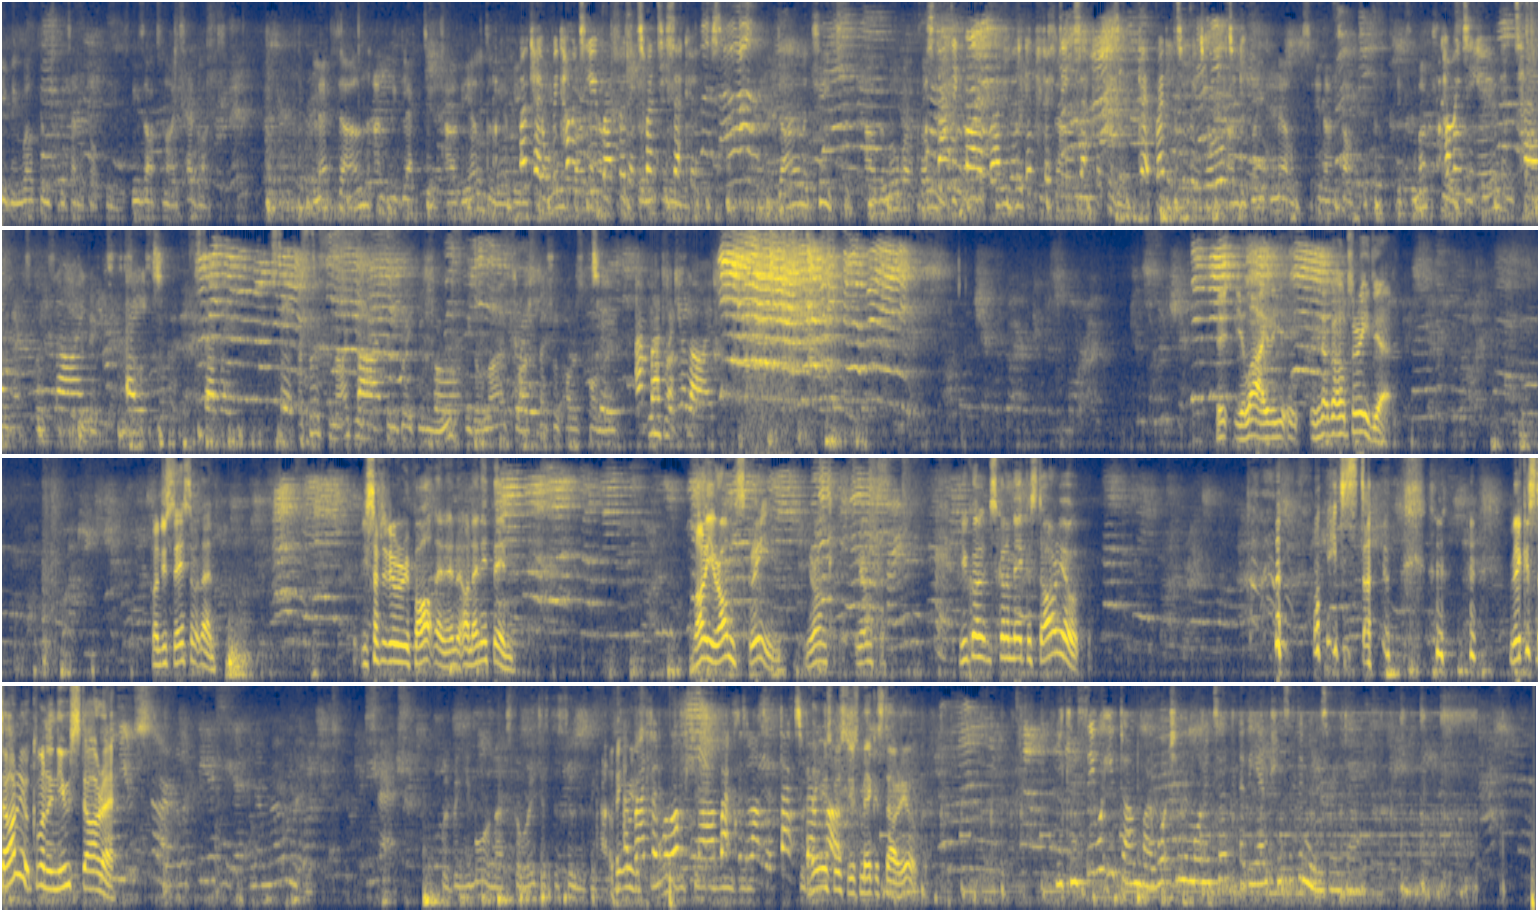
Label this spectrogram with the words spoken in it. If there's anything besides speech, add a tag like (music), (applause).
evening. Welcome to the 10 o'clock news. These are tonight's headlines. Left down and neglected, how the elderly are being... Okay, we'll be coming to you, Bradford, in 20 seconds. Dial a cheat, how the mobile phone... Standing by, Bradford, in 15 seconds. Get ready to read your And the cue. great melt in Antarctica. It's much Coming to you in 10, 9, 8, 7, But 6, first tonight, we have some breaking news. We go live to our special 2, correspondent. and in Bradford, you're live. You, you not got to read yet. Go on, just say something then. You just have to do a report then on anything. Laurie, you're on screen. You're on. You're on. You got just to make a story up. (laughs) Why are you just (laughs) make a story up. Come on, a news story. A new star will appear here in a moment. We'll bring you more on that story just as soon as we have I think it. we And just. Bradford, we're off you now, back with London. Thanks I very think we're supposed to just make a story up. You can see what you've done by watching the monitor at the entrance of the newsreader.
